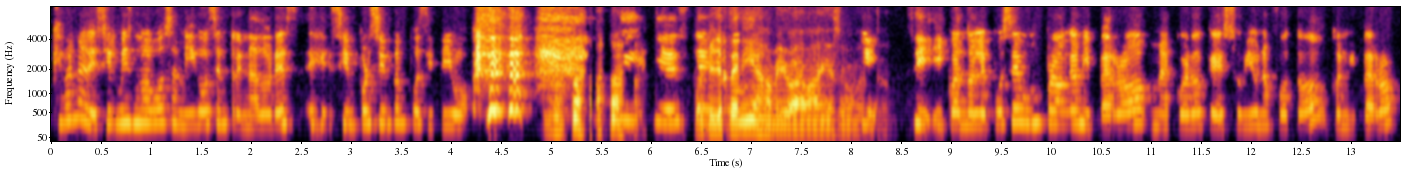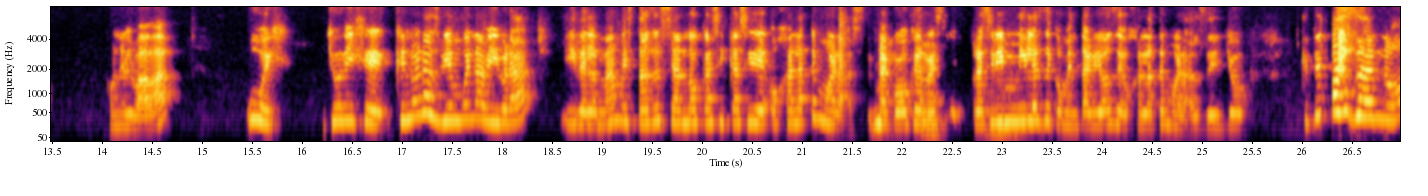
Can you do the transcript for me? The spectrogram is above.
¿qué van a decir mis nuevos amigos entrenadores eh, 100% en positivo? y, y este, Porque ya tenías amigos además en ese momento. sí, y cuando le puse un prong a mi perro, me acuerdo que subí una foto con mi perro, con el baba. Uy, yo dije, que no eras bien buena vibra y de la nada me estás deseando casi, casi de ojalá te mueras. Me acuerdo que Sí. reci- recibí miles de comentarios de ojalá te mueras, de yo, ¿qué te pasa, no?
